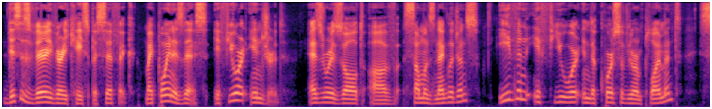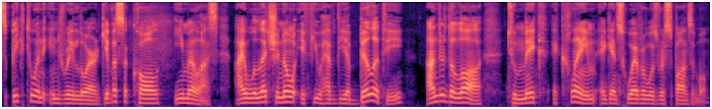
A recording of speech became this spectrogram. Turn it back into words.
This is very, very case specific. My point is this if you are injured as a result of someone's negligence, even if you were in the course of your employment, speak to an injury lawyer. Give us a call, email us. I will let you know if you have the ability under the law to make a claim against whoever was responsible.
